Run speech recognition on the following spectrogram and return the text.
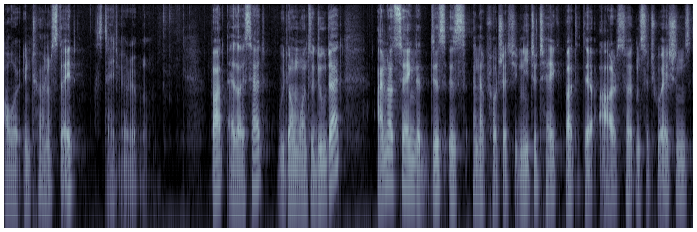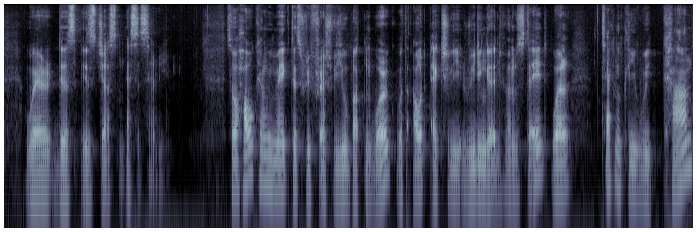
our internal state state variable. But as I said, we don't want to do that. I'm not saying that this is an approach that you need to take, but there are certain situations where this is just necessary. So how can we make this refresh view button work without actually reading the internal state? Well, technically we can't,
